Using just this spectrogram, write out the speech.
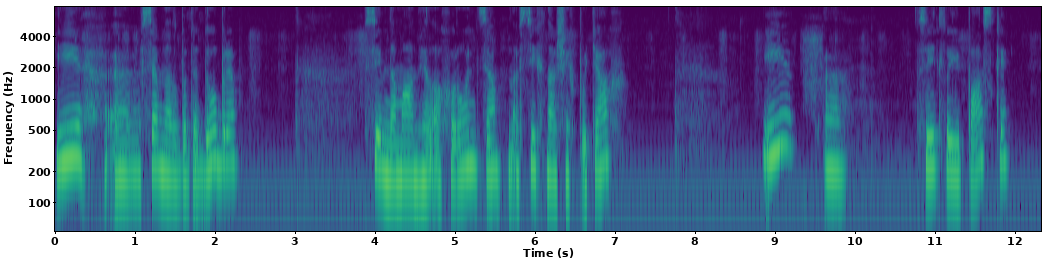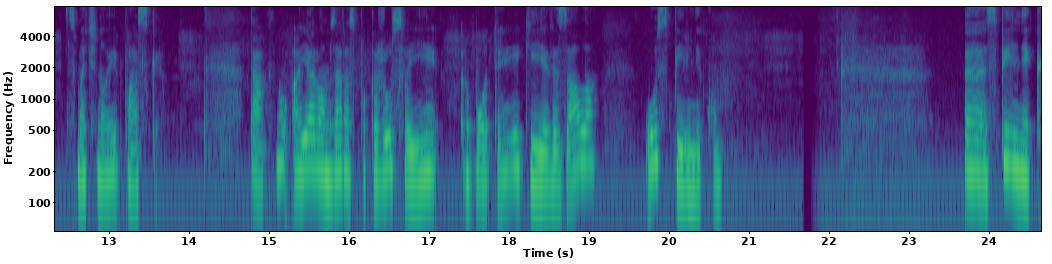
І е, все в нас буде добре всім нам ангела-охоронця на всіх наших путях. І е, світлої Паски, смачної Паски. Так, ну а я вам зараз покажу свої роботи, які я в'язала у спільнику. Е, спільник,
